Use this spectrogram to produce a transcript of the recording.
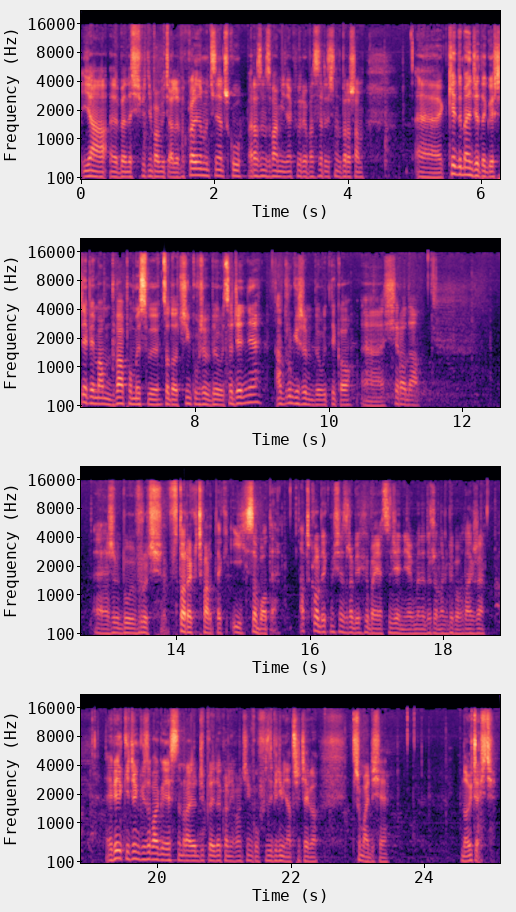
ja e, będę się świetnie bawić, ale w kolejnym odcineczku razem z Wami, na który Was serdecznie zapraszam. E, kiedy będzie tego jeszcze nie wiem, mam dwa pomysły co do odcinków, żeby były codziennie, a drugi, żeby były tylko e, środa, żeby były wróć wtorek, czwartek i sobotę. Aczkolwiek myślę, że zrobię chyba je codziennie, jak będę dużo nagrywał, także wielkie dzięki za uwagę, jestem Riot G-Play do kolejnych odcinków z Wiedźmina trzeciego. Trzymajcie się, no i cześć.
